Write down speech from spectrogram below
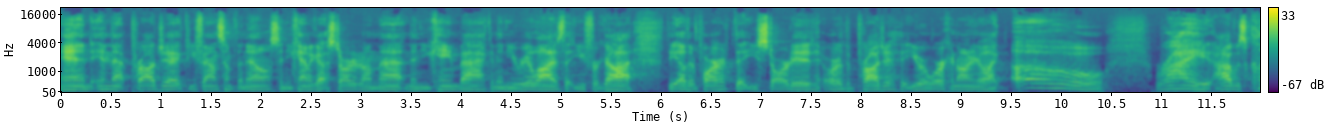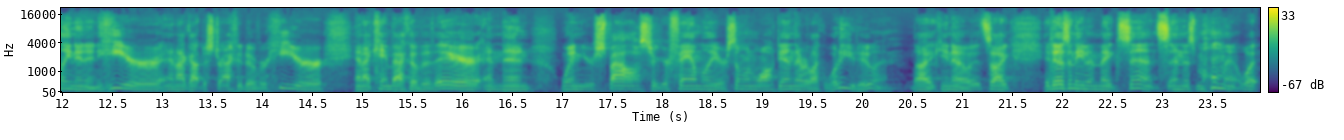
and in that project you found something else and you kind of got started on that and then you came back and then you realized that you forgot the other part that you started or the project that you were working on and you're like oh right, I was cleaning in here and I got distracted over here and I came back over there. And then when your spouse or your family or someone walked in, they were like, what are you doing? Like, you know, it's like, it doesn't even make sense in this moment. What,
